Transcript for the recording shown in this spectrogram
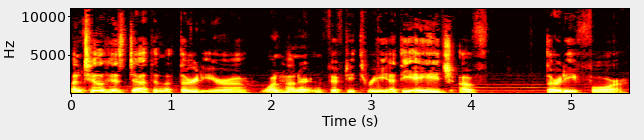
until his death in the Third Era 153 at the age of 34.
